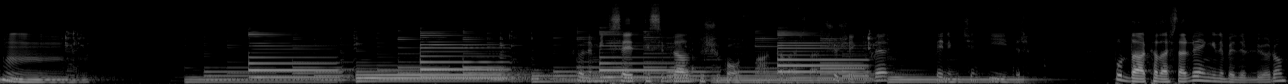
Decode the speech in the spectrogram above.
Hmm. Şöyle mikse etkisi biraz düşük olsun arkadaşlar. Şu şekilde benim için iyidir. Burada arkadaşlar rengini belirliyorum.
